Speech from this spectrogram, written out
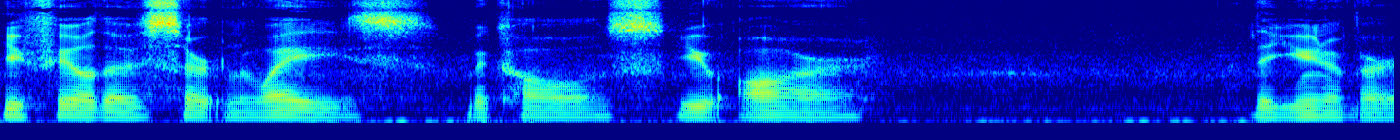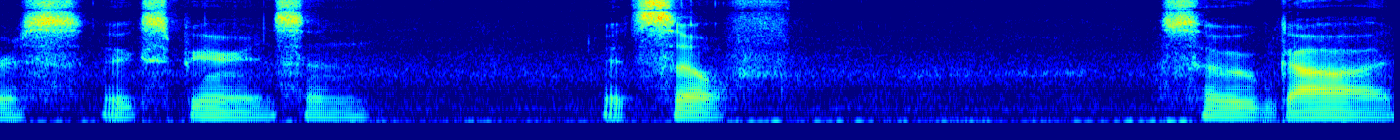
you feel those certain ways because you are the universe experiencing itself. So, God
